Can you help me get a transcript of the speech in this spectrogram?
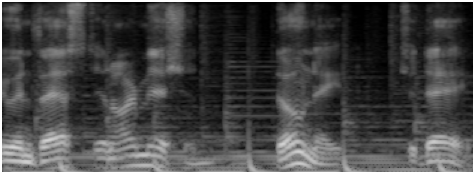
To invest in our mission, donate today.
